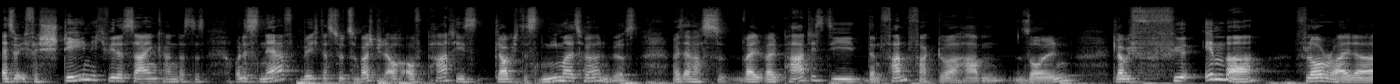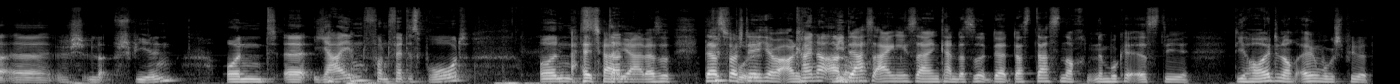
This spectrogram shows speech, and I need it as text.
also ich verstehe nicht, wie das sein kann, dass das. Und es nervt mich, dass du zum Beispiel auch auf Partys, glaube ich, das niemals hören wirst. Weil es einfach so, weil, weil Partys, die einen Fun-Faktor haben sollen, glaube ich, für immer Flowrider äh, spielen und äh, Jein von Fettes Brot und Alter, ja, das, das verstehe ich aber auch nicht. Keine Wie Ahnung. das eigentlich sein kann, dass, dass das noch eine Mucke ist, die, die heute noch irgendwo gespielt wird.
